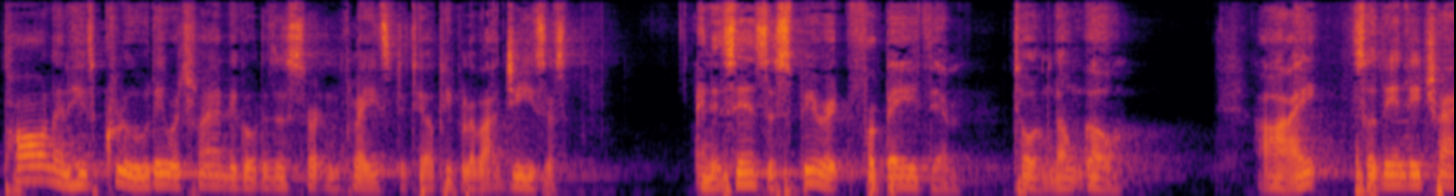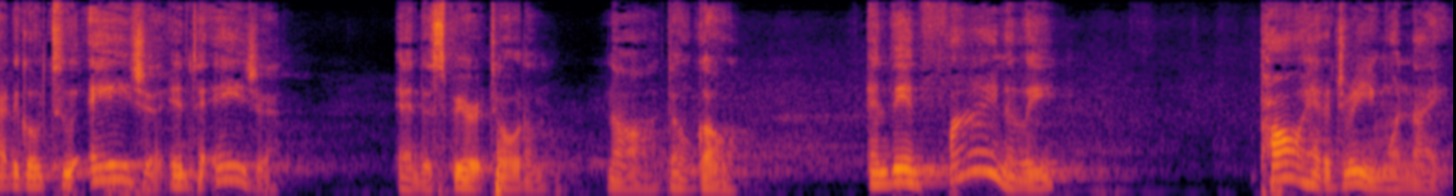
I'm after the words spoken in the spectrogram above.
Paul and his crew, they were trying to go to this certain place to tell people about Jesus. And it says the Spirit forbade them, told them, don't go. All right. So then they tried to go to Asia, into Asia. And the Spirit told them, no, don't go. And then finally, Paul had a dream one night.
